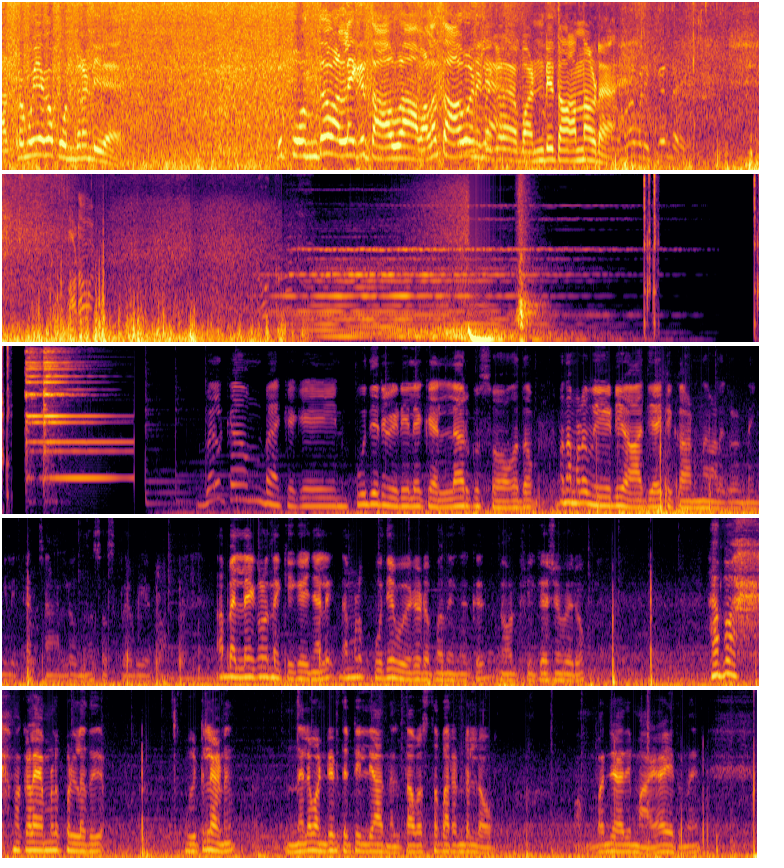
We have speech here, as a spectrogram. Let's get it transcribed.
അട്ടർമുയൊക്കെ പൊന്തണ്ടില്ലേ ഇത് പൊന്ത വള്ളേക്ക് താവുക. വള്ളം താവുകയാണ് വണ്ടി താന്നവിടെ വെൽക്കം ബാക്ക് അഗെയിൻ പുതിയൊരു വീഡിയോയിലേക്ക് എല്ലാവർക്കും സ്വാഗതം. അപ്പോൾ നമ്മുടെ വീഡിയോ ആദ്യമായിട്ട് കാണുന്ന ആളുകളുണ്ടെങ്കിൽ ആ ചാനൽ ഒന്ന് സബ്സ്ക്രൈബ് ചെയ്യട്ടോ. ആ ബെല്ലൈക്കോൾ നെക്കി കഴിഞ്ഞാൽ നമ്മൾ പുതിയ വീഡിയോ ഇടുമ്പോൾ നിങ്ങൾക്ക് നോട്ടിഫിക്കേഷൻ വരും. അപ്പോൾ മക്കളെ നമ്മളിപ്പോൾ ഉള്ളത് വീട്ടിലാണ്. ഇന്നലെ വണ്ടി എടുത്തിട്ടില്ല. ഇന്നലത്തെ അവസ്ഥ പറയണ്ടല്ലോ. വമ്പൻ ജാതി മഴ ആയിരുന്നു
